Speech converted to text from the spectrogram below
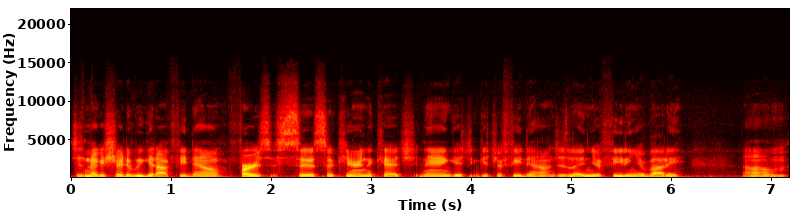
just making sure that we get our feet down first, se- securing the catch, then get get your feet down. Just letting your feet in your body. Um,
